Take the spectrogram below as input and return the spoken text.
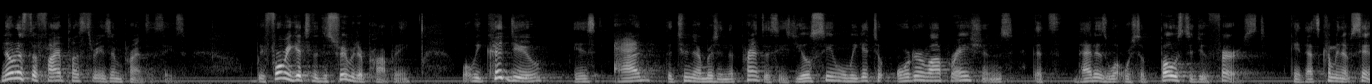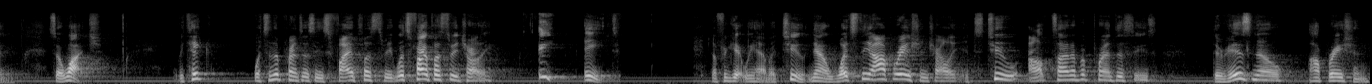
Notice the 5 plus 3 is in parentheses. Before we get to the distributive property, what we could do is add the two numbers in the parentheses. You'll see when we get to order of operations, that's, that is what we're supposed to do first. Okay, that's coming up soon. So watch. We take what's in the parentheses, 5 plus 3. What's 5 plus 3, Charlie? 8. 8. Don't forget we have a 2. Now, what's the operation, Charlie? It's 2 outside of a parentheses. There is no operation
